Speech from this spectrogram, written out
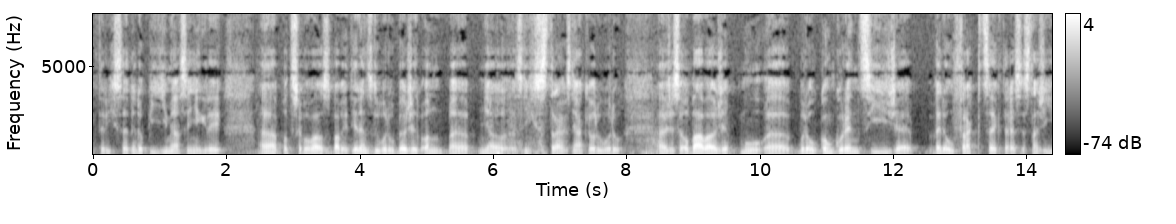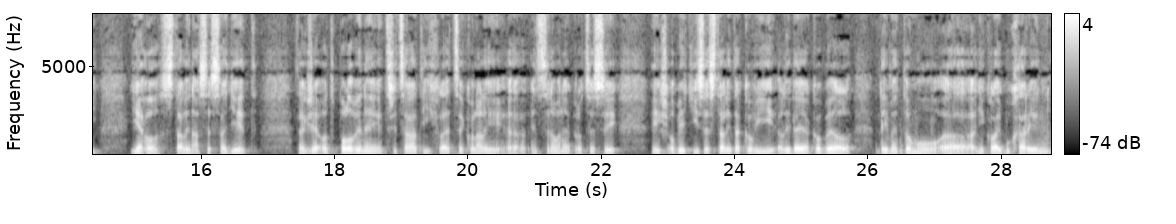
kterých se nedopídíme asi nikdy, potřeboval zbavit. Jeden z důvodů byl, že on eh, měl z nich strach z nějakého důvodu, eh, že se obával, že mu budou konkurencí, že vedou frakce, které se snaží jeho Stalina sesadit. Takže od poloviny 30. let se konaly inscenované procesy, jejichž obětí se stali takoví lidé, jako byl, dejme tomu, Nikolaj Bucharin,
